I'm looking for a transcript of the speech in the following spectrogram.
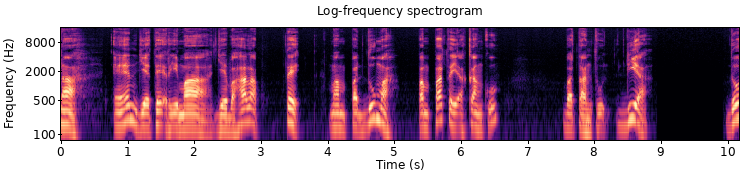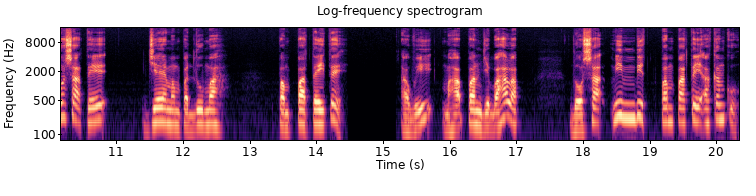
Nah, en jete rima je bahalap te mampadumah pampate akangku batantu dia. Dosa te je mampadumah pampate te. Awi mahapan je bahalap dosa mimbit pampate akangku.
